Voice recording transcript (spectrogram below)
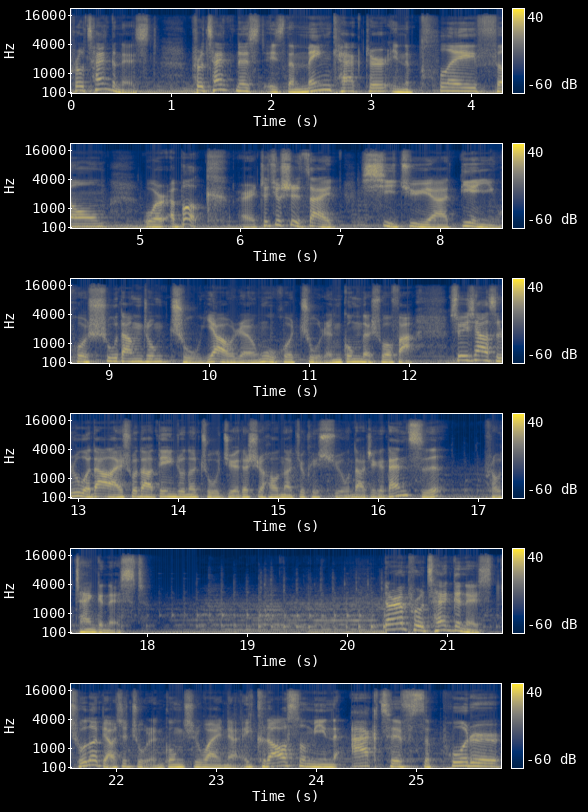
protagonist. Protagonist is the main character in the play, film, or a book. 哎，这就是在戏剧啊、电影或书当中主要人物或主人公的说法。所以下次如果大家来说到电影中的主角的时候呢，就可以使用到这个单词 protagonist。当然，protagonist 除了表示主人公之外呢，it could also mean the active supporter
